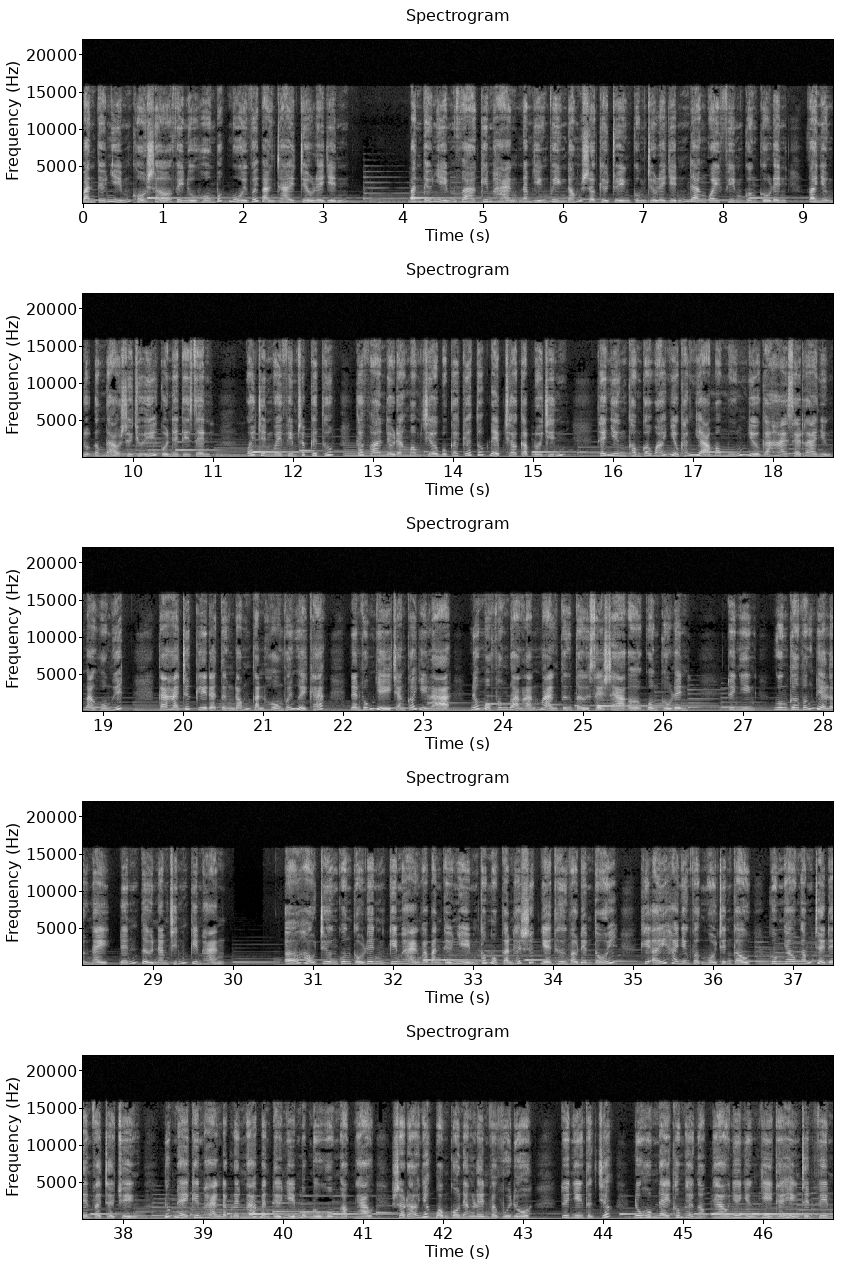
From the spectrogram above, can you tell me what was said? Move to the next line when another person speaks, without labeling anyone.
Bành Tiểu Nhiễm khổ sở vì nụ hôn bốc mùi với bạn trai Triệu Lệ Dĩnh. Bành Tiểu Nhiễm và Kim Hạng, nam diễn viên đóng sở kiều truyện cùng Triệu Lệ Dĩnh đang quay phim Quân Cửu Đình và nhận được đông đảo sự chú ý của netizen. Quá trình quay phim sắp kết thúc, các fan đều đang mong chờ một cái kết tốt đẹp cho cặp đôi chính. Thế nhưng không có quá nhiều khán giả mong muốn giữa cả hai xảy ra những màn hôn hít. Cả hai trước kia đã từng đóng cảnh hôn với người khác, nên vốn dĩ chẳng có gì lạ nếu một phân đoạn lãng mạn tương tự xảy ra ở Quân Cửu Linh. Tuy nhiên, nguồn cơn vấn đề lần này đến từ nam chính Kim Hạng. Ở hậu trường quân Cửu Linh, Kim Hạng và Bành Tiểu Nhiễm có một cảnh hết sức dễ thương vào đêm tối. Khi ấy, hai nhân vật ngồi trên cầu, cùng nhau ngắm trời đêm và trò chuyện. Lúc này, Kim Hạng đặt lên má Bành Tiểu Nhiễm một nụ hôn ngọt ngào, sau đó nhấc bổng cô nàng lên và vui đùa. Tuy nhiên thực chất, nụ hôn này không hề ngọt ngào như những gì thể hiện trên phim.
